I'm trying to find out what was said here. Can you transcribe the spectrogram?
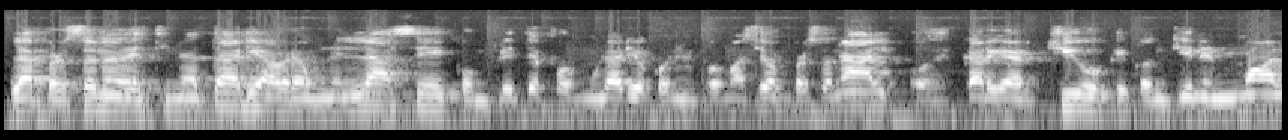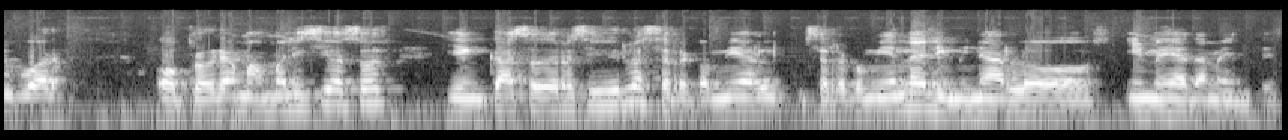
la persona destinataria abra un enlace, complete formulario con información personal o descargue archivos que contienen malware o programas maliciosos y en caso de recibirlos se recomienda, se recomienda eliminarlos inmediatamente.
